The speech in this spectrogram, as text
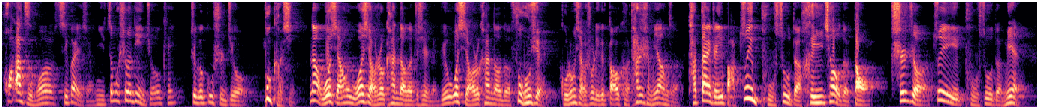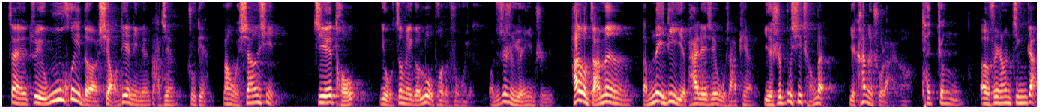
花剌子模七怪也行。你这么设定就 OK，这个故事就不可信。那我想，我小时候看到的这些人，比如我小时候看到的傅红雪，古龙小说里一个刀客，他是什么样子？他带着一把最朴素的黑鞘的刀，吃着最朴素的面，在最污秽的小店里面打尖住店。那我相信，街头有这么一个落魄的傅红雪，我觉得这是原因之一。还有咱们咱们内地也拍了一些武侠片，也是不惜成本，也看得出来啊，太正了，呃，非常精湛，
